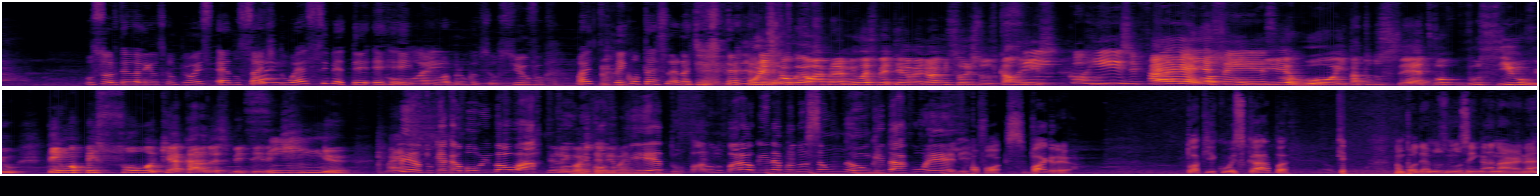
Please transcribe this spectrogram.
O sorteio da Liga dos Campeões é no site do SBT. Errei, com uma bronca do seu Silvio, mas bem acontece, né, Nadia? Por isso que eu, eu, pra mim o SBT é a melhor emissora de todos por causa disso. Sim, corrige, fala É, que e errou assim, mesmo. e errou, e tá tudo certo. Vou, o Silvio tem uma pessoa que é a cara do SBT, ele tinha. Momento que acabou indo ao ar. Eu nem o gosto de TV. Prieto falando para alguém da produção não gritar com ele. Fox, Wagner. Tô aqui com o Scarpa. Não podemos nos enganar, né?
